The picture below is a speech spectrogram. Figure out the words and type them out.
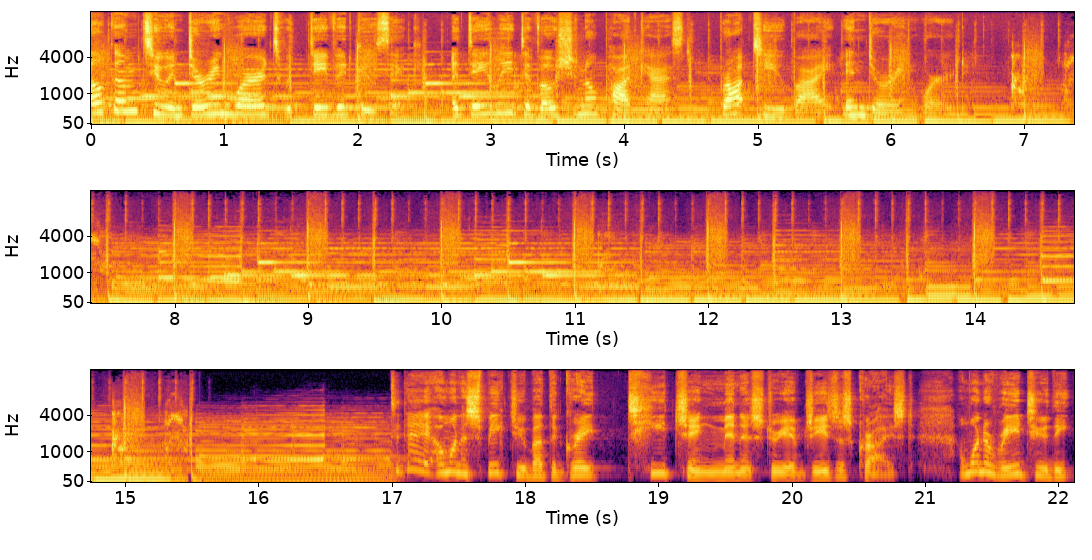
Welcome to Enduring Words with David Guzik, a daily devotional podcast brought to you by Enduring Word. Today, I want to speak to you about the great teaching ministry of Jesus Christ. I want to read to you the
